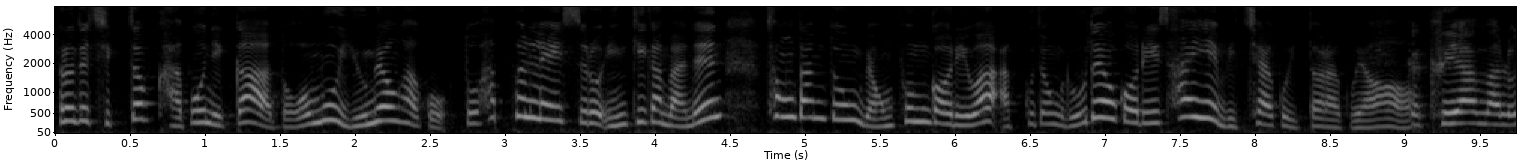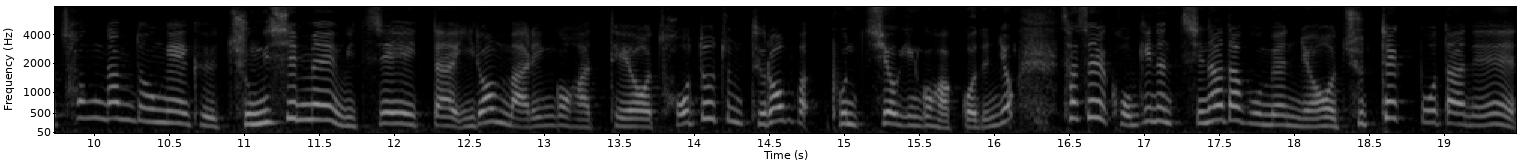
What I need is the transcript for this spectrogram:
그런데 직접 가보니까 너무 유명하고 또 핫플레이스로 인기가 많은 청담동 명품 거리와 압구정 로데오 거리 사이에 위치하고 있더라고요. 그러니까 그야말로 청담동의 그 중심에 위치해 있다 이런 말인 것 같아요. 저도 좀 들어본 지역인 것 같거든요. 사실 거기는 지나다 보면요 주택보다는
